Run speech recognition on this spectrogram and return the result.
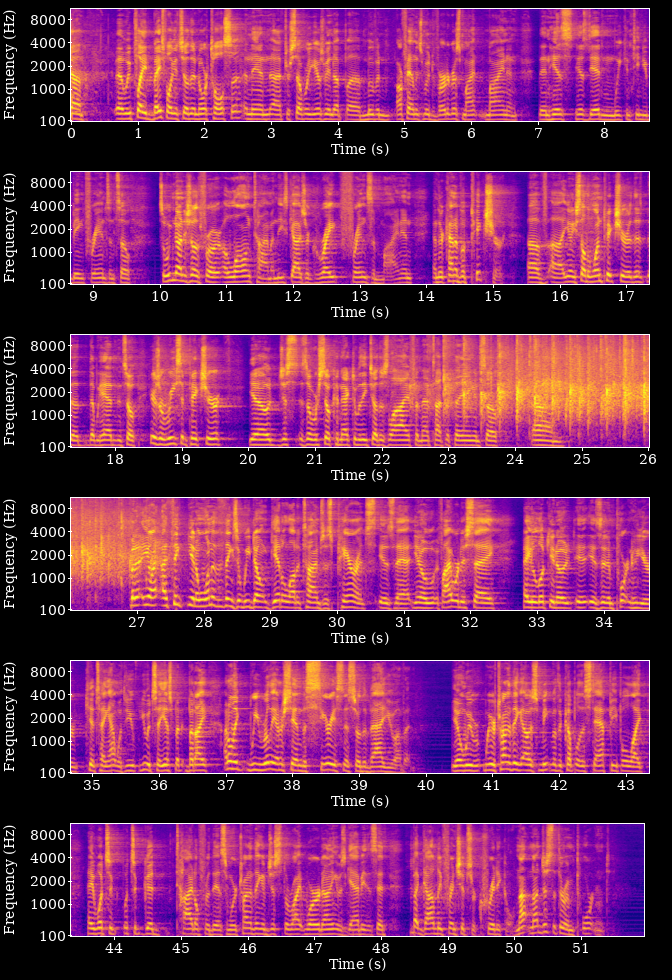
uh, uh, we played baseball against each other in North Tulsa. And then after several years, we ended up uh, moving, our families moved to Verdigris, mine, mine, and then his, his did, and we continued being friends. And so, so we've known each other for a long time, and these guys are great friends of mine. And, and they're kind of a picture of, uh, you know, you saw the one picture that, that, that we had. And so here's a recent picture, you know, just as though we're still connected with each other's life and that type of thing. And so, um, but you know, I think you know one of the things that we don't get a lot of times as parents is that you know if I were to say, "Hey, look, you know, is it important who your kids hang out with?" You you would say yes, but but I I don't think we really understand the seriousness or the value of it. You know, we were, we were trying to think. I was meeting with a couple of the staff people like hey, what's a, what's a good title for this? And we are trying to think of just the right word. I think it was Gabby that said, but godly friendships are critical. Not, not just that they're important,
